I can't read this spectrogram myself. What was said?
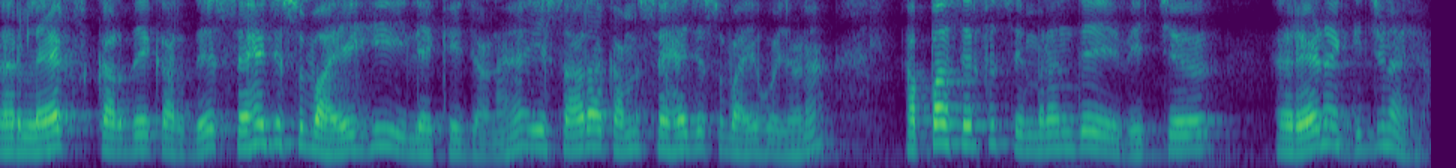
ਰਿਲੈਕਸ ਕਰਦੇ ਕਰਦੇ ਸਹਿਜ ਸੁਭਾਏ ਹੀ ਲੈ ਕੇ ਜਾਣਾ ਹੈ। ਇਹ ਸਾਰਾ ਕੰਮ ਸਹਿਜ ਸੁਭਾਏ ਹੋ ਜਾਣਾ। ਆਪਾਂ ਸਿਰਫ ਸਿਮਰਨ ਦੇ ਵਿੱਚ ਰਹਿਣਾ ਗਿੱਝਣਾ ਆ।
